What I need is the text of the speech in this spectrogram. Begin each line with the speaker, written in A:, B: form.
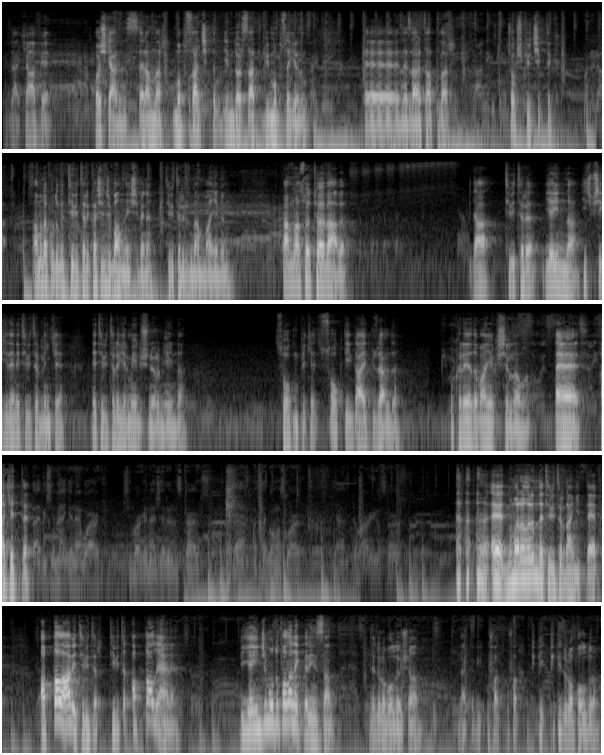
A: Güzel güzel kafi. Hoş geldiniz. Selamlar. Mapus'tan çıktım. 24 saatlik bir Mapus'a girdim. Ee, nezarete attılar. Çok şükür çıktık. Amına kodumun Twitter'ı kaçıncı banlayışı beni. Twitter yüzünden ban yemem. Ben bundan sonra tövbe abi. Bir daha Twitter'ı yayında hiçbir şekilde ne Twitter linki ne Twitter'a girmeyi düşünüyorum yayında. Soğuk mu peki? Soğuk değil gayet güzeldi. O kareye de ban yakışırdı ama. Evet. Hak etti. Evet numaralarım da Twitter'dan gitti hep. Aptal abi Twitter. Twitter aptal yani. Bir yayıncı modu falan ekler insan. Ne drop oluyor şu an? Bir dakika bir ufak ufak pipi, pipi drop oldu.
